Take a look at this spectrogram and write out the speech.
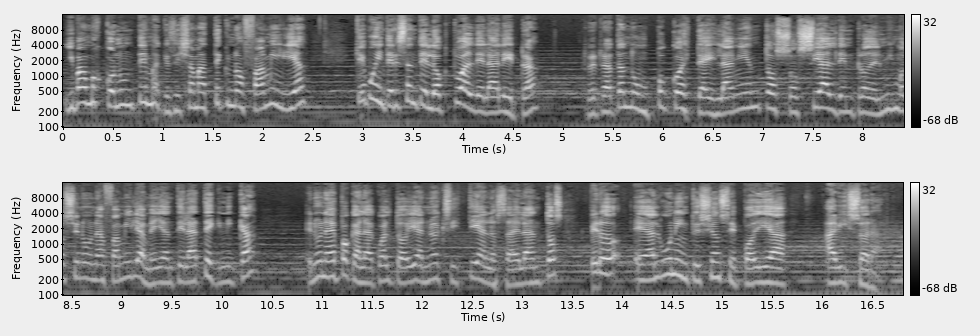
Y vamos con un tema que se llama Tecnofamilia, que es muy interesante lo actual de la letra, retratando un poco este aislamiento social dentro del mismo seno de una familia mediante la técnica, en una época en la cual todavía no existían los adelantos, pero eh, alguna intuición se podía avisorar.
